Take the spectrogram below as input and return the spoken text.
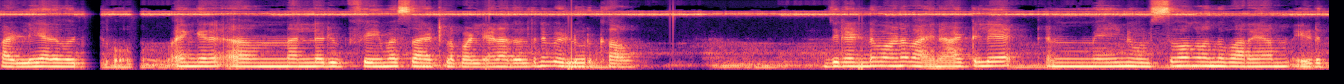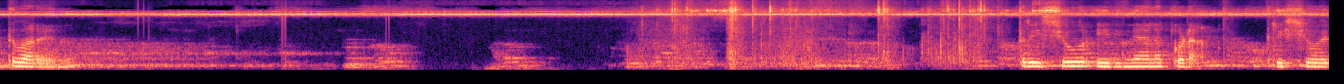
പള്ളി അത് ഭയങ്കര നല്ലൊരു ഫേമസ് ആയിട്ടുള്ള പള്ളിയാണ്. അതുപോലെ തന്നെ വെള്ളൂർക്കാവ്. ഇത് രണ്ടുമാണ് വയനാട്ടിലെ മെയിൻ ഉത്സവങ്ങളെന്ന് പറയാം എടുത്തു പറയുന്നു തൃശ്ശൂർ ഇരിഞ്ഞാലക്കുട. തൃശ്ശൂർ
